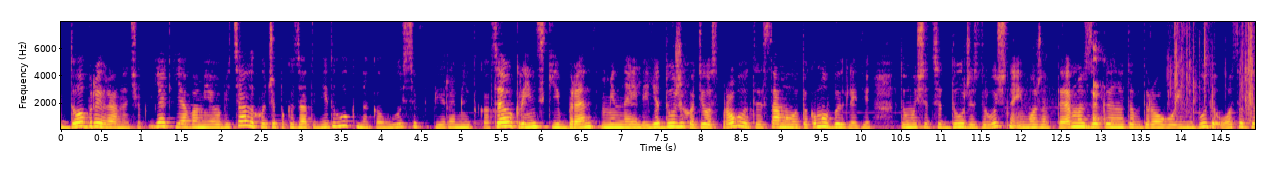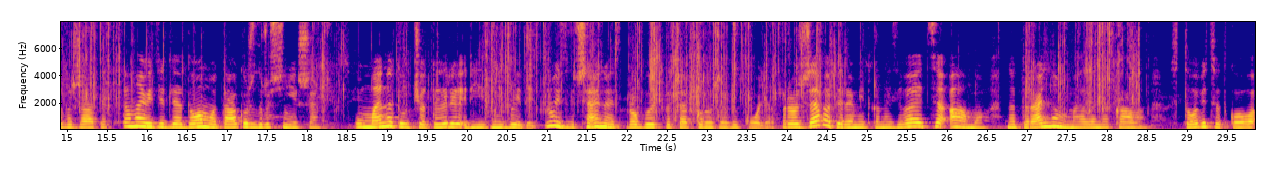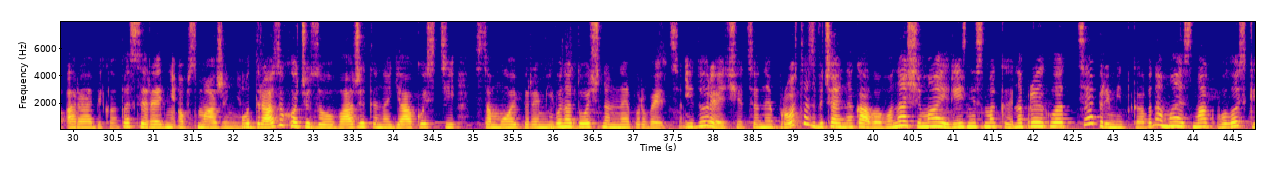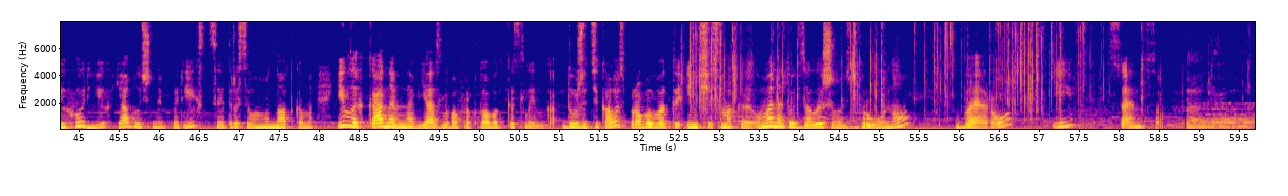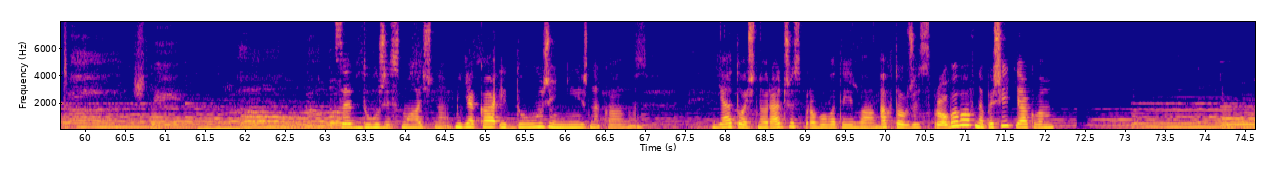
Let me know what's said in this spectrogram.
Добрий раночок. Як я вам і обіцяла, хочу показати відгук на кавусю в пірамідках. Це український бренд Мінелі. Я дуже хотіла спробувати саме у такому вигляді, тому що це дуже зручно і можна в термос закинути в дорогу і не буде осад заважати. Та навіть і для дому також зручніше. У мене тут чотири різні види. Ну і звичайно, я спробую спочатку рожевий колір. Рожева пірамідка називається Амо, натуральна мелена кава. 100% арабіка та середнє обсмаження. Одразу хочу зауважити на якості самої пірамідки. Вона точно не порветься. І до речі, це не просто звичайна кава, вона ще має різні смаки. Наприклад, ця пірамідка вона має смак волоський горіх, яблучний пиріг з цитрусовими нотками і легка невнав'язлива фруктова кислинка. Дуже цікаво спробувати інші смаки. У мене тут залишилось Бруно, Веро і Сенсо. Це дуже смачно, м'яка і дуже ніжна кава. Я точно раджу спробувати і вам. А хто вже спробував, напишіть, як вам.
